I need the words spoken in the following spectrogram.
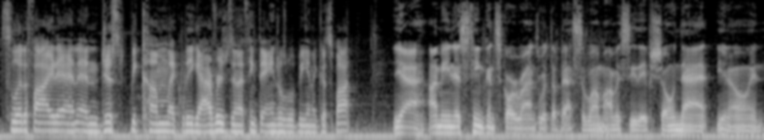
solidified and and just become like league average, then I think the Angels will be in a good spot. Yeah, I mean, this team can score runs with the best of them. Obviously, they've shown that, you know, and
